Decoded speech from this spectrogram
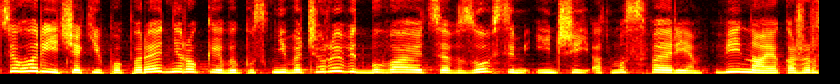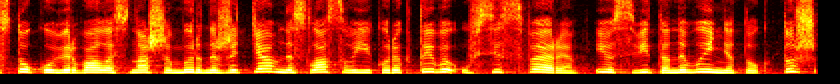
Цьогоріч, як і попередні роки, випускні вечори відбуваються в зовсім іншій атмосфері. Війна, яка жорстоко увірвалась в наше мирне життя, внесла свої корективи у всі сфери, і освіта не виняток. Тож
